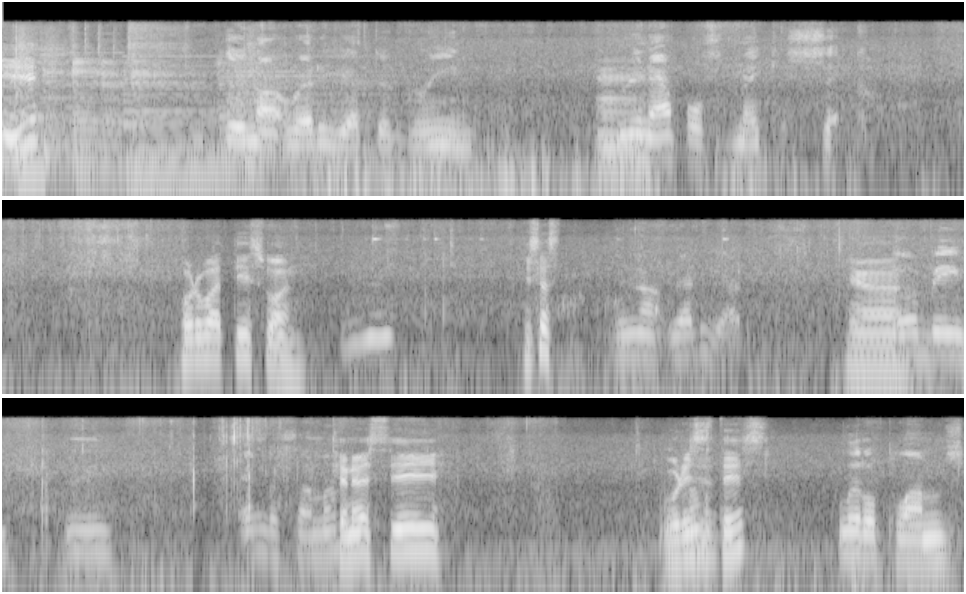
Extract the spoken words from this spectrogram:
They're not ready yet. They're green. Mm. Green apples make you sick. What about this one? Mhm. It's just, They're not ready yet. yeah. They'll be mm, in the summer. Can I see? What is Mhm. this? Little plums.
